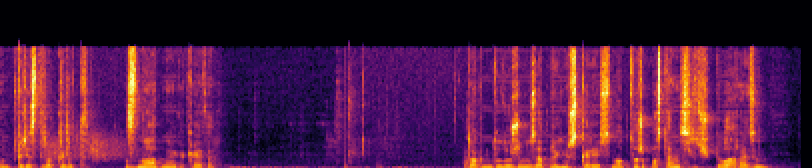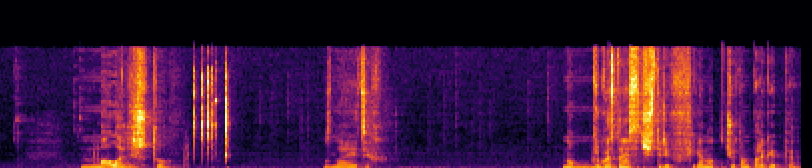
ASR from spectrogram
там перестрелка идет знатная какая-то. Так, ну тут уже не запрыгнешь, скорее всего. Надо тоже поставить следующий пилар один. Мало ли что. Знаю этих. Ну, с другой стороны, если 4 фиганут, что там прыгать-то?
